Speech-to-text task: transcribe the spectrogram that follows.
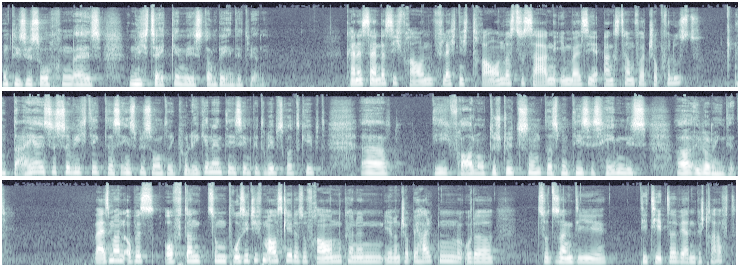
und diese Sachen als nicht zeitgemäß dann beendet werden. Kann es sein, dass sich Frauen vielleicht nicht trauen, was zu sagen, eben weil sie Angst haben vor Jobverlust? Und daher ist es so wichtig, dass insbesondere Kolleginnen, die es im Betriebsrat gibt, äh, die Frauen unterstützen, dass man dieses Hemmnis äh, überwindet. Weiß man, ob es oft dann zum Positiven ausgeht? Also Frauen können ihren Job behalten oder sozusagen die, die Täter werden bestraft?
